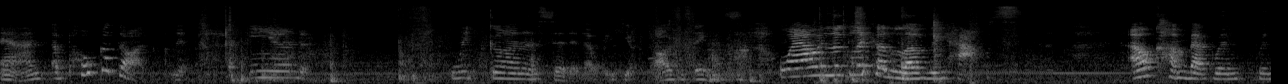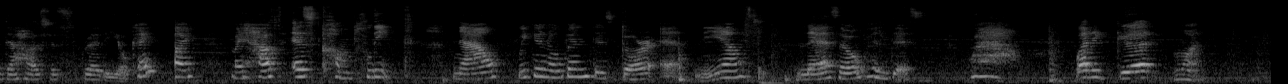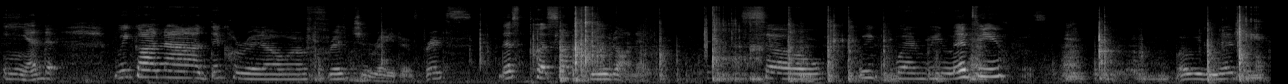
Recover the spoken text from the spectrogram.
And a polka dot on it. And we're gonna set it over here. All the things. Wow, it looks like a lovely house. I'll come back when the house is ready, okay? My, my house is complete. Now we can open this door and now let's open this. Wow, what a good one. And we're gonna decorate our refrigerator first. Let's put some food on it. So we when we leave when we leave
